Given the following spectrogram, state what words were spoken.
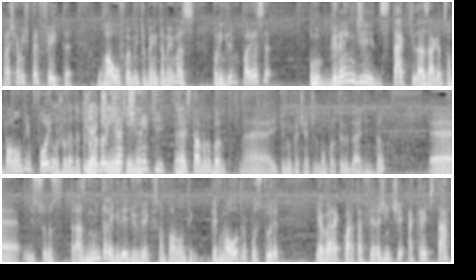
Praticamente perfeita. O Raul foi muito bem também, mas por incrível que pareça, o grande destaque da zaga de São Paulo ontem foi um jogador que já jogador tinha que já aqui, tinha né? aqui, é. já estava no banco, né? E que nunca tinha tido uma oportunidade. Então, é, isso nos traz muita alegria de ver que o São Paulo ontem teve uma outra postura E agora, quarta-feira, a gente acreditar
